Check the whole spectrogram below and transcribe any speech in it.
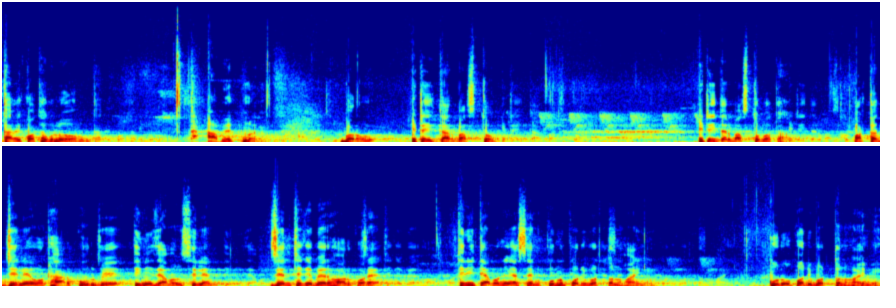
তার এই কথাগুলো আবেগ নয়, বরং এটাই তার বাস্তব। এটাই তার বাস্তবতা। অর্থাৎ জেলে ওঠার পূর্বে তিনি যেমন ছিলেন, জেল থেকে বের হওয়ার পরে তিনি তেমনই আছেন, কোনো পরিবর্তন হয়নি। কোনো পরিবর্তন হয়নি।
